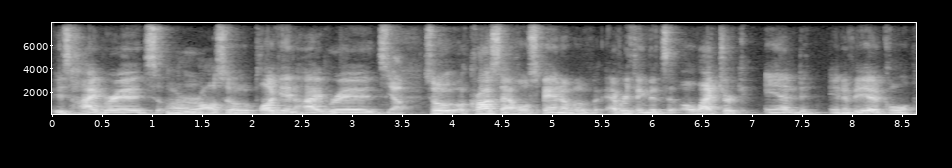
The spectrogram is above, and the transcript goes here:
is hybrids are also plug-in hybrids. Yeah. So across that whole span of, of everything that's electric and in a vehicle.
